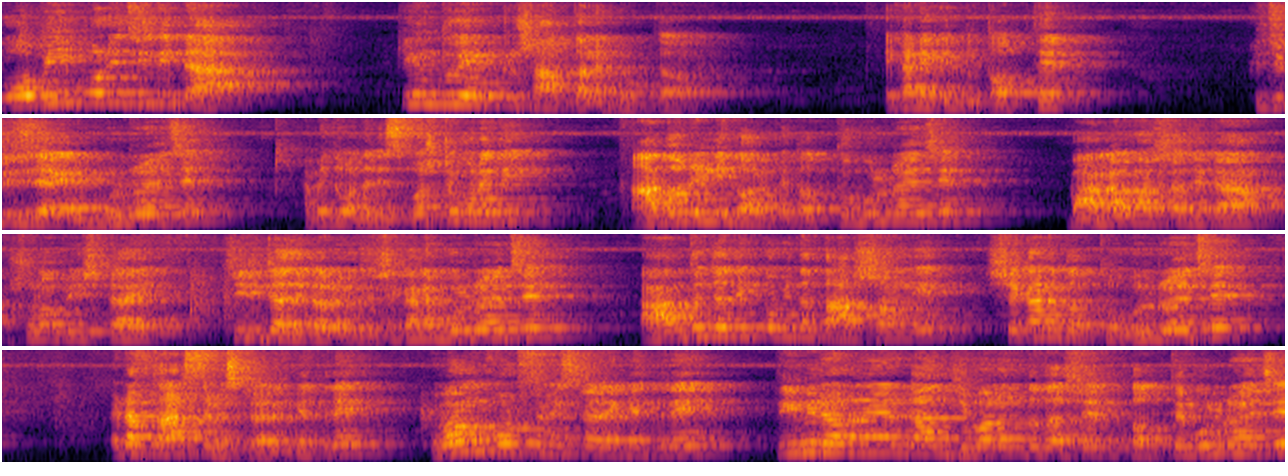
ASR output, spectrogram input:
কবি পরিচিতিটা কিন্তু একটু সাবধানে পড়তে হবে। এখানে কিন্তু তথ্যের কিছু কিছু জায়গায় ভুল রয়েছে। আমি তোমাদের স্পষ্ট করে দিই। আদরিণী গল্পে তথ্য ভুল রয়েছে। বাংলা ভাষা যেটা ষোলো পৃষ্ঠায়, চিঠিটা যেটা রয়েছে, সেখানে ভুল রয়েছে। আন্তর্জাতিক কবিতা তার সঙ্গে, সেখানে তথ্য ভুল রয়েছে। এটা থার্ড সেমিস্টারের ক্ষেত্রে এবং ফোর্থ সেমিস্টারের ক্ষেত্রে তিমির রনের গান জীবনানন্দ দাসের তথ্যে ভুল রয়েছে।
